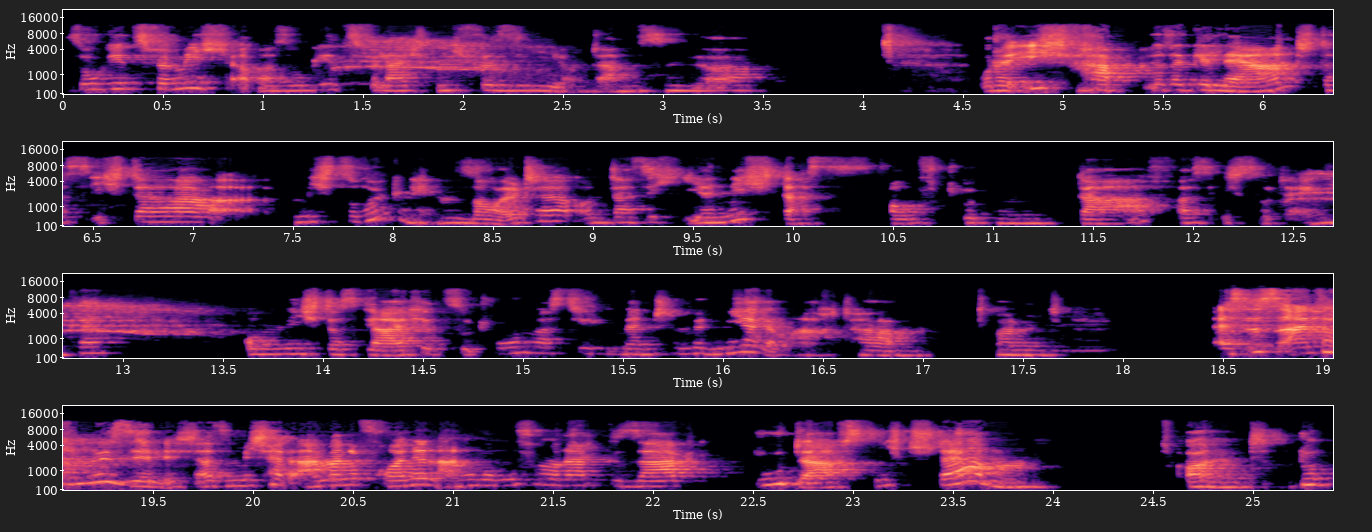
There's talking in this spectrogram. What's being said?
so geht's für mich, aber so geht's vielleicht nicht für sie. Und da müssen wir oder ich habe gelernt, dass ich da mich zurücknehmen sollte und dass ich ihr nicht das aufdrücken darf, was ich so denke, um nicht das Gleiche zu tun, was die Menschen mit mir gemacht haben. Und es ist einfach mühselig. Also mich hat einmal eine Freundin angerufen und hat gesagt, du darfst nicht sterben. Und du,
